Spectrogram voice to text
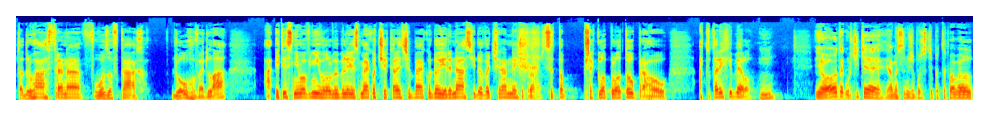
ta druhá strana v uvozovkách dlouho vedla a i ty sněmovní volby byly, že jsme jako čekali třeba jako do 11 do večera, než se to překlopilo tou Prahou a to tady chybělo. Hmm. Jo, tak určitě. Já myslím, že prostě Petr Pavel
